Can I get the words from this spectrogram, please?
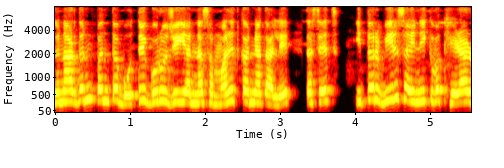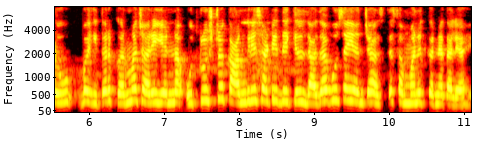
जनार्दन पंत बोते गुरुजी यांना सन्मानित करण्यात आले. तसेच इतर वीर सैनिक व खेळाडू व इतर कर्मचारी यांना उत्कृष्ट कामगिरीसाठी देखील दादा भुसे यांच्या हस्ते सन्मानित करण्यात आले आहे.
